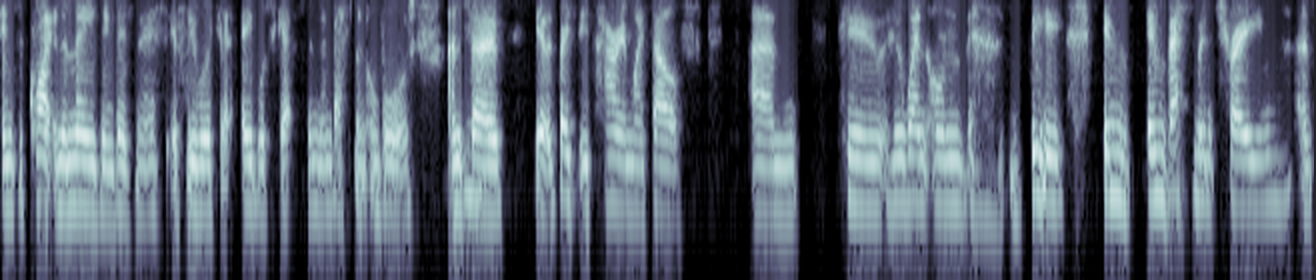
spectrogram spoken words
into quite an amazing business if we were to, able to get some investment on board. And yeah. so yeah, it was basically Harry and myself um, who who went on the in, investment train and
